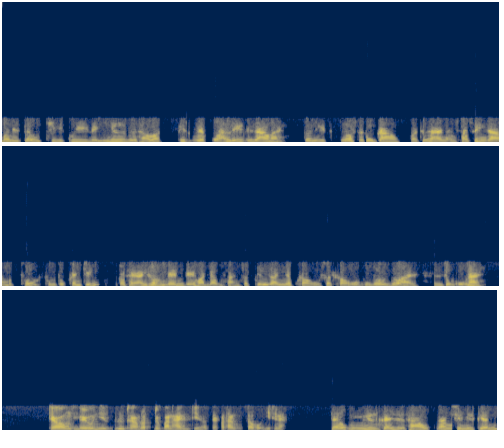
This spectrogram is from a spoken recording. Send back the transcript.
Bởi vì nếu chỉ quy định như dự thảo luật thì việc quản lý cái giao này tôi nghĩ nó sẽ không cao và thứ hai nó phát sinh ra một số thủ tục hành chính có thể ảnh hưởng đến cái hoạt động sản xuất kinh doanh nhập khẩu xuất khẩu đối với loại dụng cụ này. Theo ông, nếu như dự thảo luật được ban hành thì nó sẽ có tác động xã hội như thế nào? Nếu như cái dự thảo đang xin ý kiến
